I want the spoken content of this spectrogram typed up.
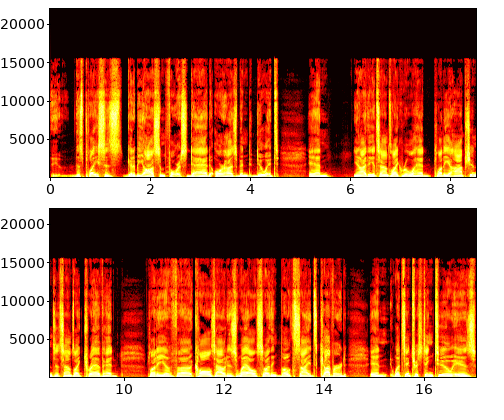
this place is going to be awesome for us, dad or husband, do it. And, you know, I think it sounds like Rhule had plenty of options. It sounds like Trev had plenty of uh, calls out as well. So I think both sides covered. And what's interesting, too, is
